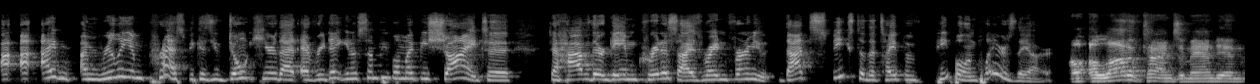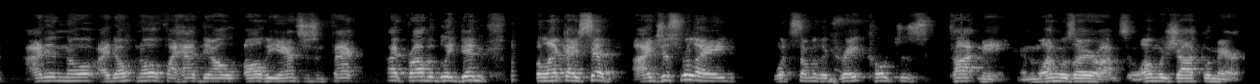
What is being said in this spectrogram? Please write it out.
I, I'm I'm really impressed because you don't hear that every day. You know, some people might be shy to to have their game criticized right in front of you. That speaks to the type of people and players they are. A, a lot of times, Amanda, and I didn't know, I don't know if I had the, all, all the answers. In fact, I probably didn't. But like I said, I just relayed what some of the great coaches taught me, and one was Larry Robinson, one was Jacques Lemaire,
